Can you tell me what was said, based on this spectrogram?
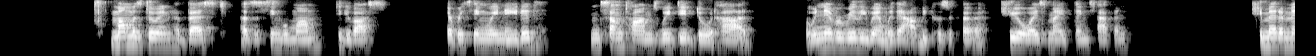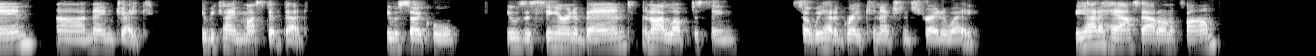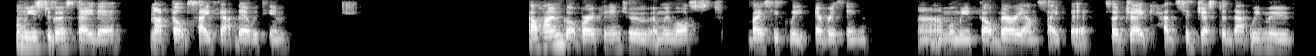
Mum was doing her best as a single mum to give us everything we needed. And sometimes we did do it hard, but we never really went without because of her. She always made things happen. She met a man uh, named Jake, who became my stepdad. He was so cool. He was a singer in a band, and I loved to sing. So we had a great connection straight away. He had a house out on a farm, and we used to go stay there, and I felt safe out there with him. Our home got broken into, and we lost basically everything um, and we felt very unsafe there. So Jake had suggested that we move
